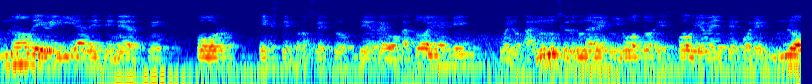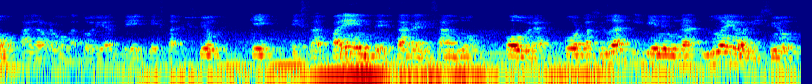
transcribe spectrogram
no debería detenerse por este proceso de revocatoria que, bueno, anuncio de una vez mi voto es obviamente por el no a la revocatoria de esta gestión que es transparente, está realizando obras por la ciudad y tiene una nueva visión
